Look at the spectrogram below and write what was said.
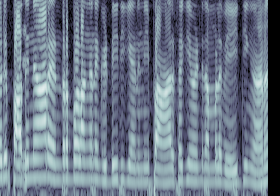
ഒരു പതിനാറ് എൻട്രപ്പോൾ അങ്ങനെ കിട്ടിയിരിക്കുകയാണ്. ഇനിയിപ്പോൾ ആൽഫയ്ക്ക് വേണ്ടി നമ്മൾ വെയിറ്റിംഗ് ആണ്.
